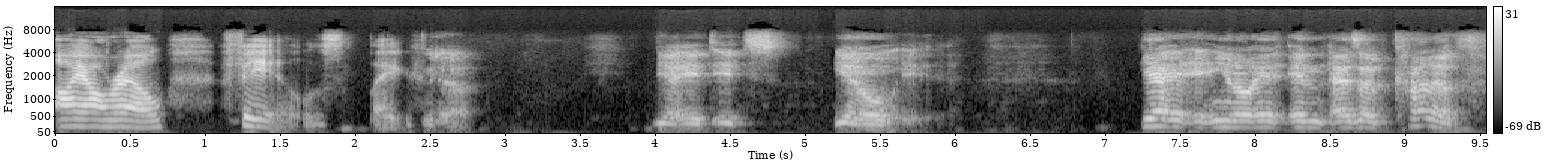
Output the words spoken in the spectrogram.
IRL feels. Like Yeah. Yeah, it, it's you know, it, yeah, it, you know, and, and as I've kind of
